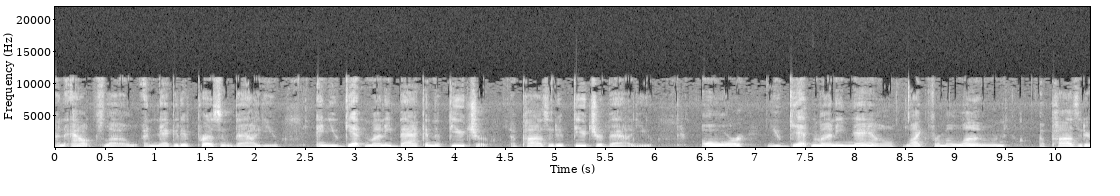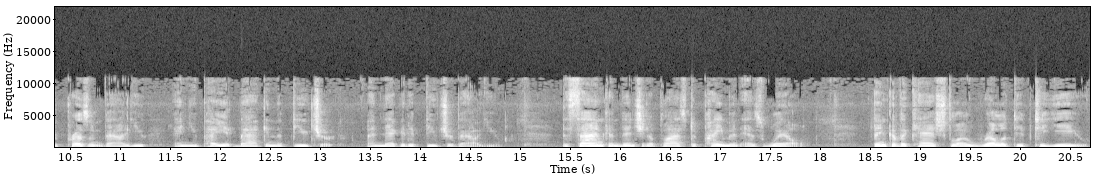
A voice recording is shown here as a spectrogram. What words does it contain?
an outflow, a negative present value, and you get money back in the future, a positive future value. Or you get money now, like from a loan, a positive present value, and you pay it back in the future, a negative future value. The sign convention applies to payment as well. Think of a cash flow relative to you.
